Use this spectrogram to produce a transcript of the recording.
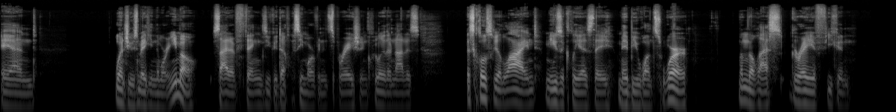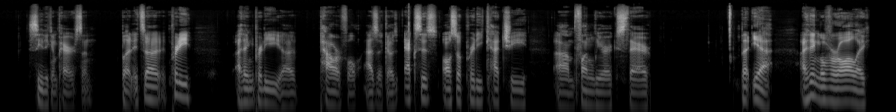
And when she was making the more emo side of things, you could definitely see more of an inspiration. Clearly, they're not as as closely aligned musically as they maybe once were. Nonetheless, Grave, you can see the comparison. But it's a pretty, I think, pretty uh, powerful as it goes. X's also pretty catchy, um, fun lyrics there. But yeah, I think overall, like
